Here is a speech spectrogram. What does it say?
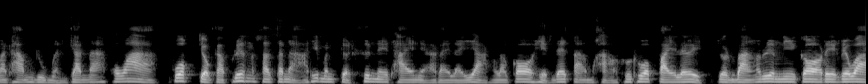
มาทำอยู่เหมือนกันนะ เพราะว่าพวกเกี่ยวกับเรื่องศาสนาที่มันเกิดขึ้นในไทยเนี่ยหลาย ๆ อย่าง เราก็เห็นได้ตามข่าวทั่ว ๆ ไปเลยจนบางเรื่องนี้ก็เรียกได้ว่า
